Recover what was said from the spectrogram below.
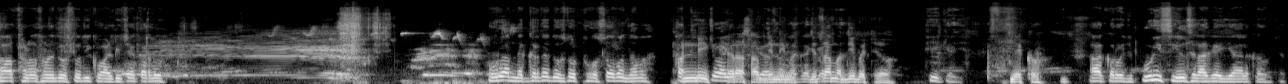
ਆ ਥਣਾ ਥਣਾ ਦੋਸਤੋ ਦੀ ਕੁਆਲਿਟੀ ਚੈੱਕ ਕਰ ਲਓ। ਪੂਰਾ ਨਗਰ ਤੇ ਦੋਸਤੋ ਠੋਸਾ ਬੰਦਾ ਵਾ। ਠੰਡੀ ਸਾਹਿਬ ਲੱਗਾ ਜਿੰਨੀ। ਮਰਜ਼ੀ- ਜਿਤਨਾ ਮਰਜ਼ੀ ਬੈਠੇ ਰਹੋ। ਠੀਕ ਹੈ ਜੀ। ਦੇਖੋ। ਆ ਕਰੋ ਜੀ ਪੂਰੀ ਸੀਲਸ ਲੱਗ ਗਈ ਯਾਲ ਕਰੋ ਚੱਕ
